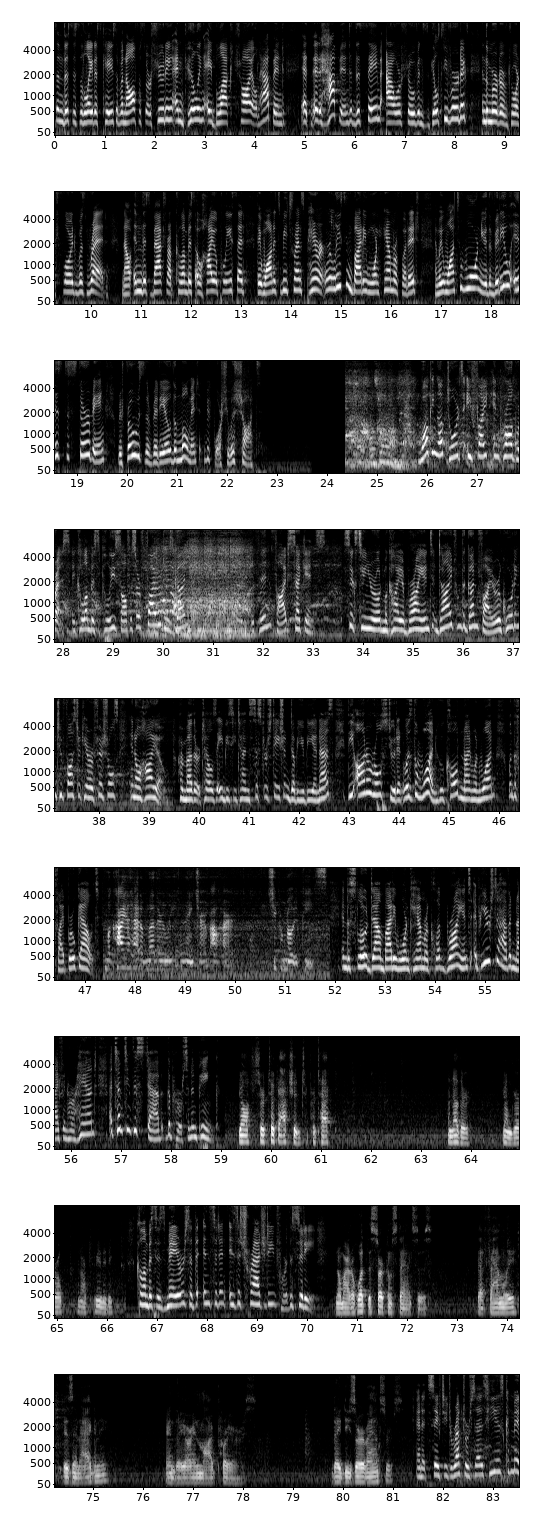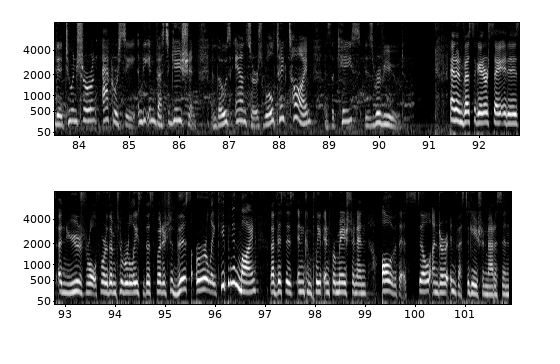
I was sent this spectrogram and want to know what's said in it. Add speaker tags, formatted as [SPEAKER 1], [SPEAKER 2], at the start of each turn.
[SPEAKER 1] And this is the latest case of an officer shooting and killing a black child. Happened it, it, happened the same hour Chauvin's guilty verdict in the murder of George Floyd was read. Now, in this backdrop, Columbus, Ohio police said they wanted to be transparent, releasing body-worn camera footage. And we want to warn you, the video is disturbing. We froze the video the moment before she was shot.
[SPEAKER 2] What's going on?
[SPEAKER 1] Walking up towards a fight in progress, a Columbus police officer fired his gun within five seconds. 16 year old Ma'Khia Bryant died from the gunfire, according to foster care officials in Ohio. Her mother tells ABC 10's sister station WBNS the honor roll student was the one who called 911 when the fight broke out.
[SPEAKER 3] Ma'Khia had a motherly nature about her. She promoted peace.
[SPEAKER 1] In the slowed down body worn camera clip, Bryant appears to have a knife in her hand, attempting to stab the person in pink.
[SPEAKER 4] The officer took action to protect another young girl in our community.
[SPEAKER 1] Columbus's mayor said the incident is a tragedy for the city.
[SPEAKER 5] No matter what the circumstances, that family is in agony and they are in my prayers. They deserve answers.
[SPEAKER 1] And its safety director says he is committed to ensuring accuracy in the investigation, and those answers will take time as the case is reviewed. And investigators say it is unusual for them to release this footage this early, keeping in mind that this is incomplete information and all of this still under investigation, Madison.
